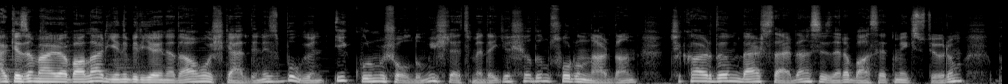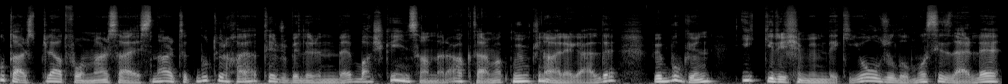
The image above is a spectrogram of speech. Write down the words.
Herkese merhabalar. Yeni bir yayına daha hoş geldiniz. Bugün ilk kurmuş olduğum işletmede yaşadığım sorunlardan, çıkardığım derslerden sizlere bahsetmek istiyorum. Bu tarz platformlar sayesinde artık bu tür hayat tecrübelerini de başka insanlara aktarmak mümkün hale geldi ve bugün ilk girişimimdeki yolculuğumu sizlerle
